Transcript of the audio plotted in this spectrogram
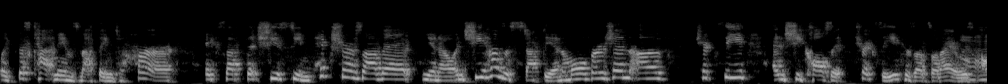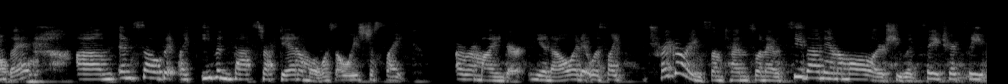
Like, this cat means nothing to her, except that she's seen pictures of it, you know, and she has a stuffed animal version of Trixie, and she calls it Trixie because that's what I always called it. Um, and so, but like, even that stuffed animal was always just like, a reminder, you know, and it was like triggering sometimes when I would see that animal or she would say Trixie.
